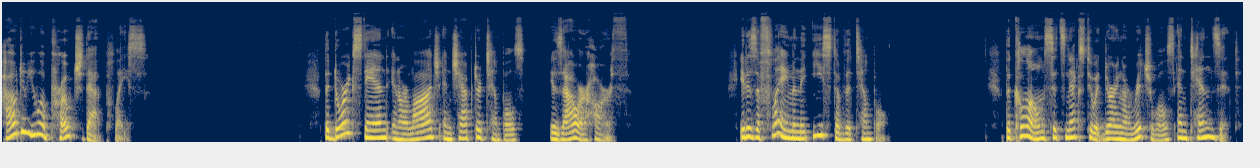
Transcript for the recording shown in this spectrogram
How do you approach that place? The Doric stand in our lodge and chapter temples is our hearth. It is a flame in the east of the temple. The colombe sits next to it during our rituals and tends it.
